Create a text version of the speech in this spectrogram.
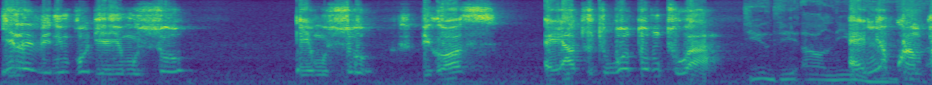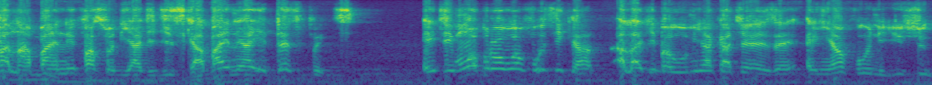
ɛyɛ musuo ɛyɛ musuo because ɛyɛ atotobotom tu a ɛnyɛ kwampa na aban ne fa so de agyegye sika. Aban ne ayɛ desperate. Eti mmɔborɔ wɔfo sika alagye ba womi aka kyerɛ sɛ ɛhiafoɔ ne yusu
